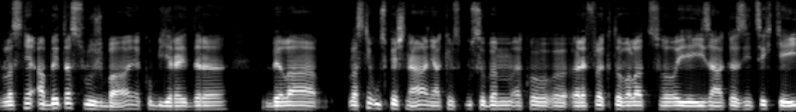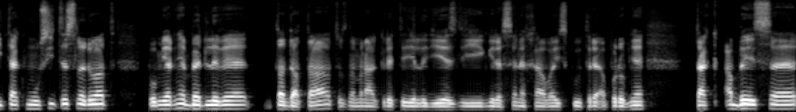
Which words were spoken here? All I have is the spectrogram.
vlastně, aby ta služba jako B-Rider byla vlastně úspěšná a nějakým způsobem jako eh, reflektovala, co její zákazníci chtějí, tak musíte sledovat poměrně bedlivě ta data, to znamená, kde ty lidi jezdí, kde se nechávají skútry a podobně, tak aby se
